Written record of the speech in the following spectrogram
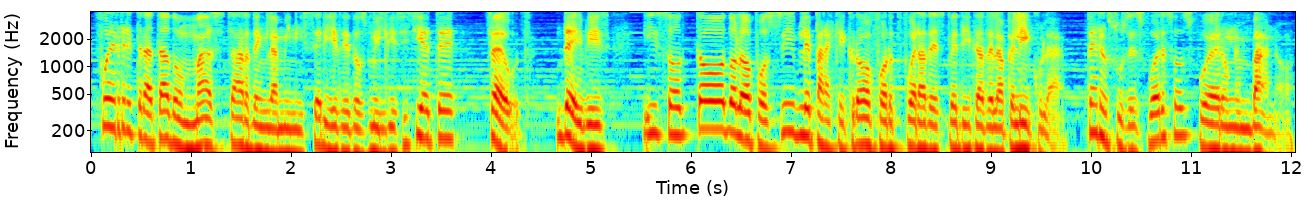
fue retratado más tarde en la miniserie de 2017, Feud. Davis hizo todo lo posible para que Crawford fuera despedida de la película, pero sus esfuerzos fueron en vano.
